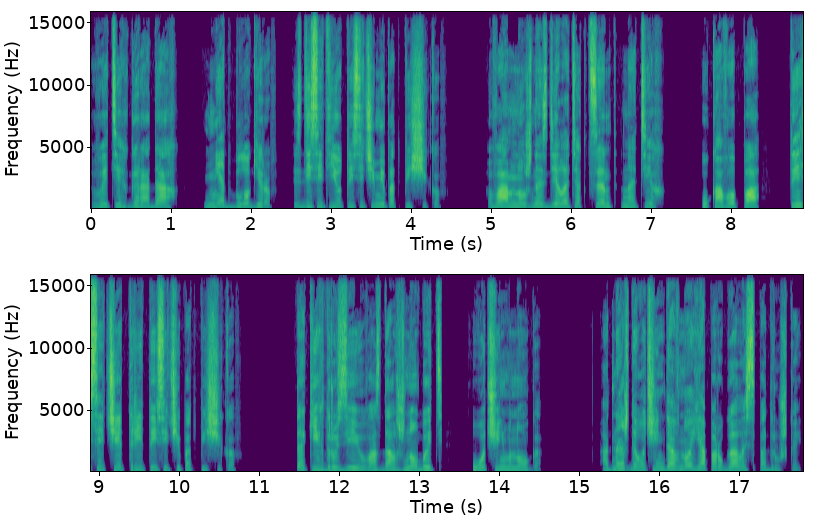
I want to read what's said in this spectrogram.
В этих городах нет блогеров с десятью тысячами подписчиков. Вам нужно сделать акцент на тех, у кого по тысяче-три тысячи подписчиков. Таких друзей у вас должно быть очень много. Однажды очень давно я поругалась с подружкой,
